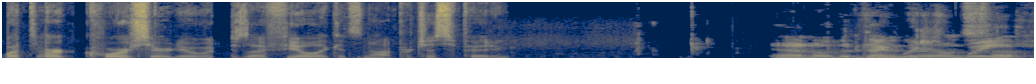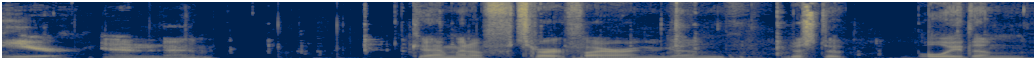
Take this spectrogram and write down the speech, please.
What's our Corsair doing? Because I feel like it's not participating. Yeah, don't. They're I doing think we their own just wait stuff. here and um, Okay, I'm gonna start firing again, just to bully them.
